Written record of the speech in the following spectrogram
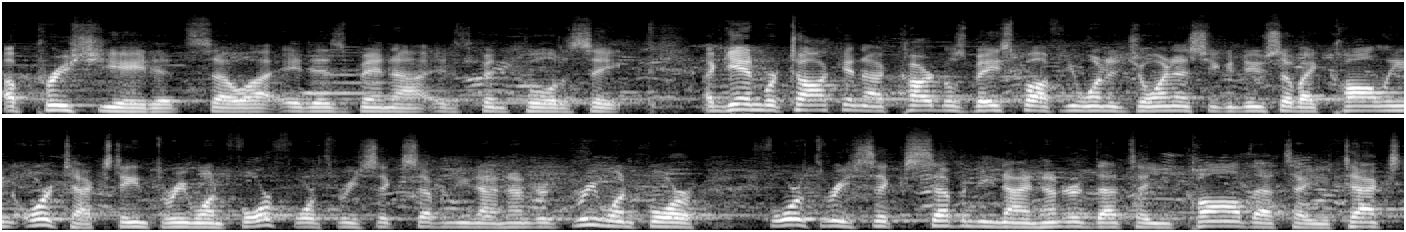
appreciate it. So uh, it has been uh, it's been cool to see. Again, we're talking uh, Cardinals baseball. If you want to join us, you can do so by calling or texting 314-436-7900, 314-436-7900. That's how you call. That's how you text.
